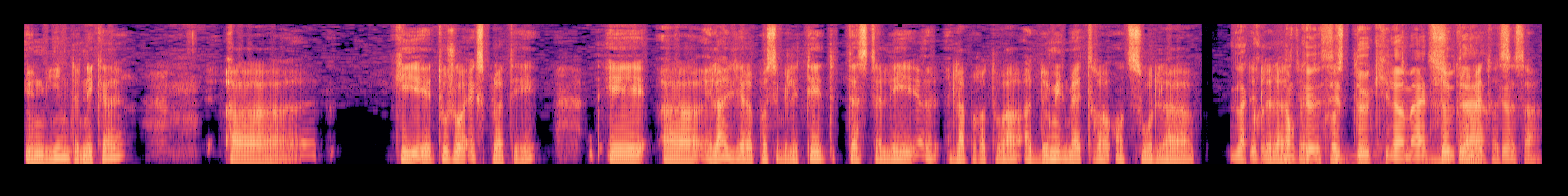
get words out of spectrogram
une mine de nickel qui est toujours exploitée et, euh, et, là, il y a la possibilité d'installer un laboratoire à 2000 mètres en dessous de la... De la, de, donc, euh, c'est 2 kilomètres Deux kilomètres, c'est ça,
